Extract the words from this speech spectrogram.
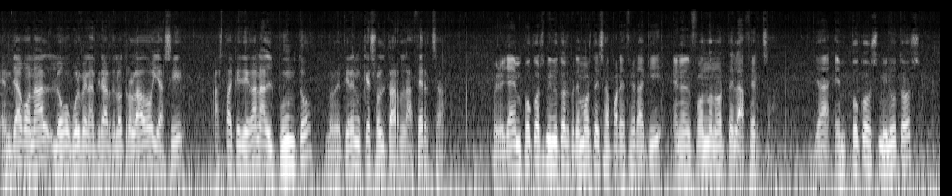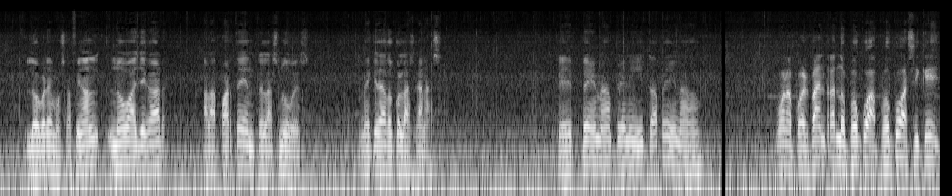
en diagonal, luego vuelven a tirar del otro lado y así hasta que llegan al punto donde tienen que soltar la cercha. Pero ya en pocos minutos veremos desaparecer aquí en el fondo norte la cercha. Ya en pocos minutos lo veremos. Al final no va a llegar a la parte entre las nubes. Me he quedado con las ganas. Qué pena, penita, pena. Bueno, pues va entrando poco a poco, así que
